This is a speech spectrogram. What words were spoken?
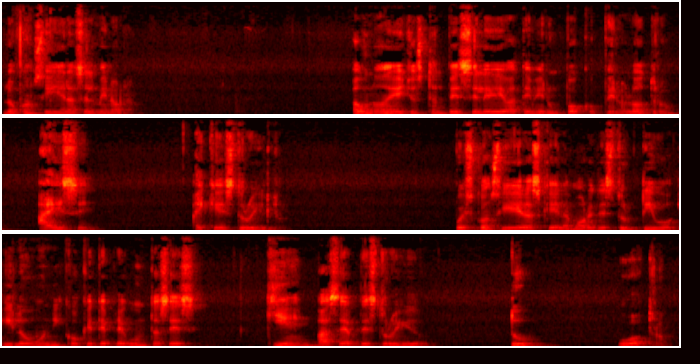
lo consideras el menor. A uno de ellos tal vez se le deba temer un poco, pero al otro, a ese, hay que destruirlo. Pues consideras que el amor es destructivo y lo único que te preguntas es, ¿quién va a ser destruido? ¿Tú u otro?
